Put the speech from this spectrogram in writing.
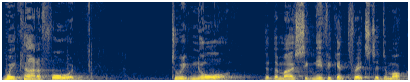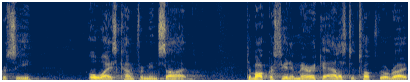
We can't afford to ignore that the most significant threats to democracy always come from inside. Democracy in America, Alexis de Tocqueville wrote,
